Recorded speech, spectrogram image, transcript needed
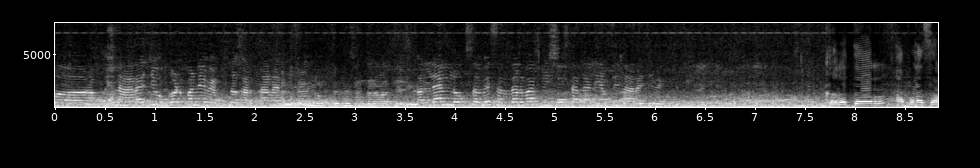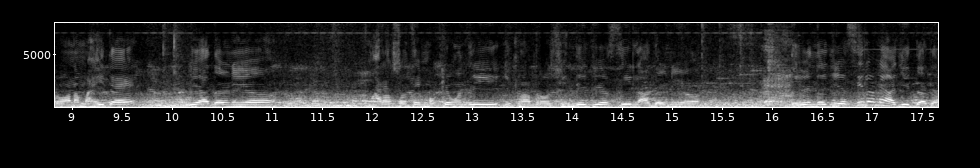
आपली नाराजी उघडपणे व्यक्त करताना कल्याण लोकसभेसंदर्भात त्यांनी कल्याण लोकसभेसंदर्भात विशेषतः त्यांनी आपली नाराजी व्यक्त केली. खरं तर आपण सर्वांना माहीत आहे की आदरणीय महाराष्ट्राचे मुख्यमंत्री एकनाथराव शिंदेजी असतील आदरणीय देवेंद्रजी असतील आणि अजितदादा.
